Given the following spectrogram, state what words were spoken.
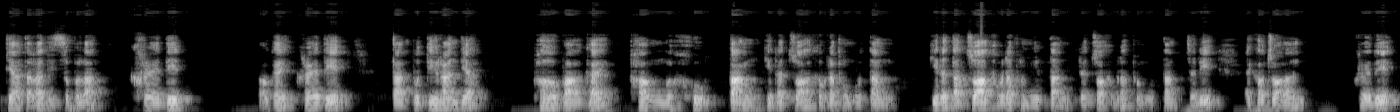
dia adalah di sebelah kredit. Oke, kredit dan putiran dia pelbagai penghutang. Kita jual kepada penghutang. Kita tak jual kepada pemiutang. Kita jual kepada penghutang. Jadi account jualan kredit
